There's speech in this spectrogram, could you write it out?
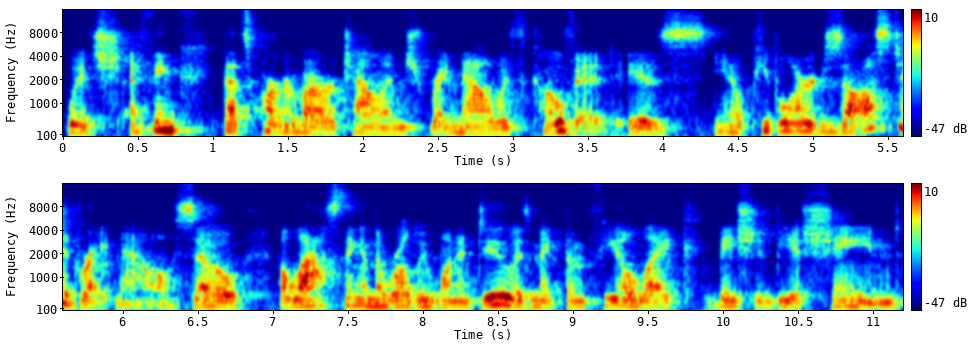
which I think that's part of our challenge right now with COVID is, you know, people are exhausted right now. So the last thing in the world we want to do is make them feel like they should be ashamed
